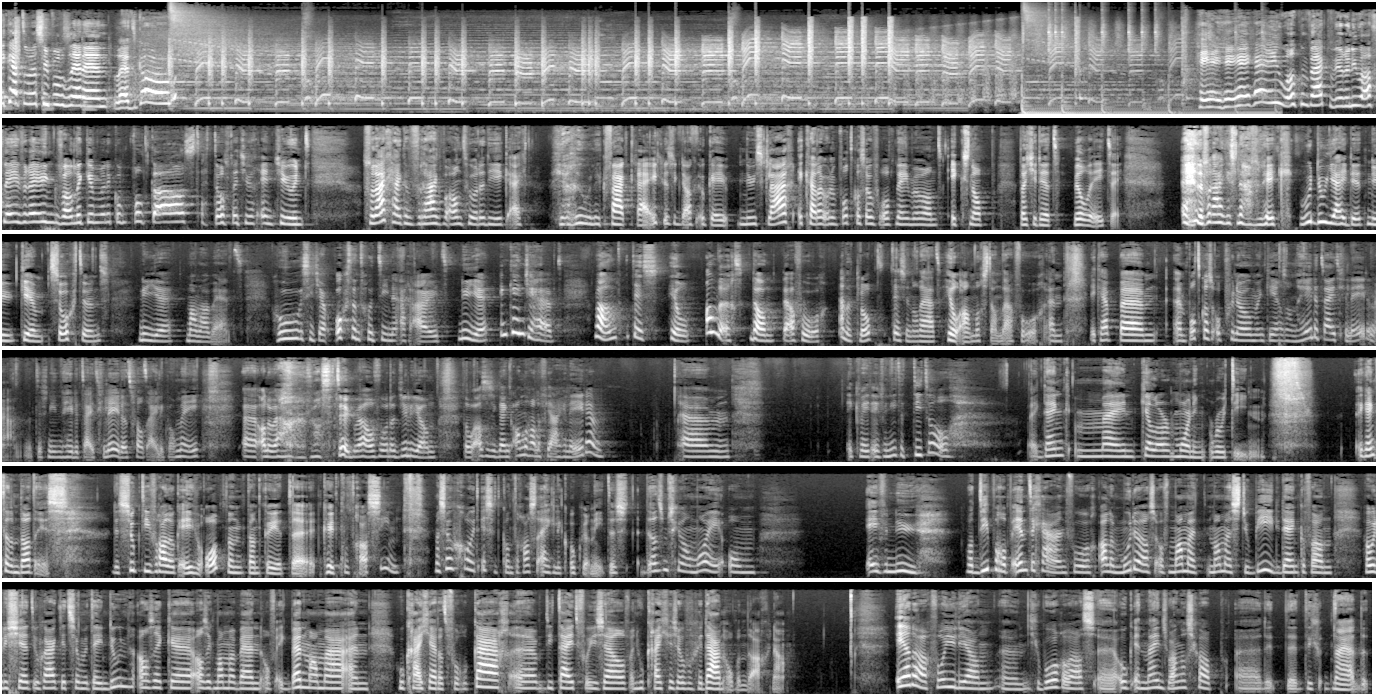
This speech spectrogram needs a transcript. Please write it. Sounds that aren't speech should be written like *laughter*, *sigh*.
Ik heb er weer super zin in. Let's go! Hey, hey, hey, hey, hey. Welkom back. Weer een nieuwe aflevering van de Kim Kom podcast. Tof dat je weer intuned. Vandaag ga ik een vraag beantwoorden die ik echt gruwelijk vaak krijg. Dus ik dacht, oké, nu is het klaar. Ik ga er ook een podcast over opnemen, want ik snap dat je dit wil weten. *laughs* En de vraag is namelijk, hoe doe jij dit nu, Kim, s ochtends, nu je mama bent? Hoe ziet jouw ochtendroutine eruit nu je een kindje hebt? Want het is heel anders dan daarvoor. En dat klopt, het is inderdaad heel anders dan daarvoor. En ik heb um, een podcast opgenomen een keer zo'n hele tijd geleden. Nou, het is niet een hele tijd geleden, dat valt eigenlijk wel mee. Uh, alhoewel, *laughs* het was natuurlijk wel voordat Julian er was. Dus ik denk anderhalf jaar geleden. Um, ik weet even niet de titel. Ik denk mijn killer morning routine. Ik denk dat hem dat is. Dus zoek die vooral ook even op, dan, dan kun, je het, uh, kun je het contrast zien. Maar zo groot is het contrast eigenlijk ook weer niet. Dus dat is misschien wel mooi om even nu wat dieper op in te gaan voor alle moeders of mama, mama's to be. Die denken van, holy shit, hoe ga ik dit zo meteen doen als ik, uh, als ik mama ben of ik ben mama. En hoe krijg jij dat voor elkaar, uh, die tijd voor jezelf. En hoe krijg je zoveel gedaan op een dag? Nou, eerder, voor Julian uh, geboren was, uh, ook in mijn zwangerschap, uh, de, de, nou ja, de,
